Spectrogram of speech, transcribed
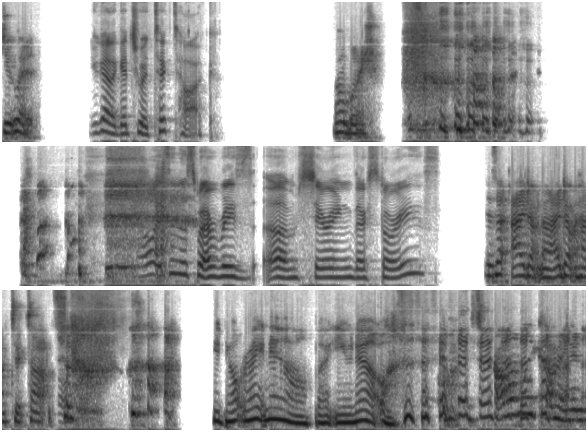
do it. You got to get you a TikTok. Oh boy. oh, isn't this where everybody's um, sharing their stories? Is that I don't know. I don't have TikTok. So. you don't right now, but you know. it's probably coming.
